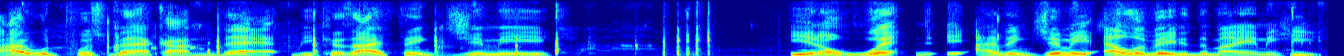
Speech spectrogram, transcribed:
I would push back on that because I think Jimmy, you know, went. I think Jimmy elevated the Miami Heat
